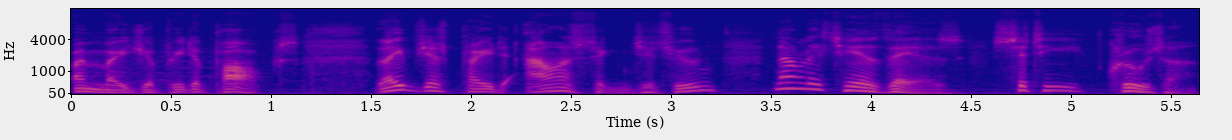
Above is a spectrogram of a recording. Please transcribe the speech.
I'm Major Peter Parkes. They've just played our signature tune. Now let's hear theirs, City Cruiser.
